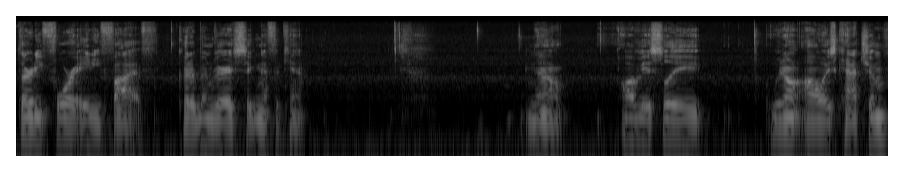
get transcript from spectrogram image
3485. Could have been very significant. Now, obviously, we don't always catch them,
